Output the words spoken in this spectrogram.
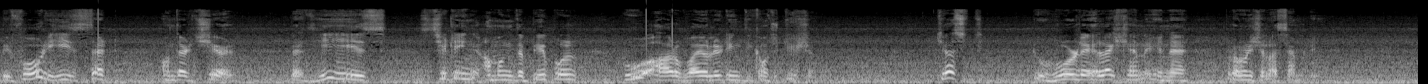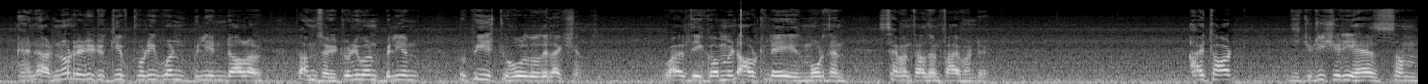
before he sat on that chair that he is sitting among the people who are violating the constitution just to hold an election in a provincial assembly and are not ready to give 21 billion dollar I'm sorry 21 billion rupees to hold those elections while the government outlay is more than 7500 I thought the judiciary has some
